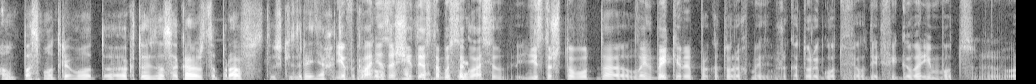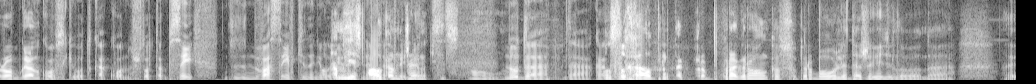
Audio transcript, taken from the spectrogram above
Мы посмотрим, вот, э, кто из нас окажется прав с точки зрения хотя Не, бы в плане защиты я с тобой нападения. согласен. Единственное, что вот, да, лейнбекеры, про которых мы уже который год в Филадельфии говорим, вот э, Роб Гранковский, вот как он, что там, сейф, два сейфти на него Там есть Малком. Дженкинс. Ну, Ну да, да. он слыхал про, так, про, про Гронка в Супербоуле, даже видел его, да. Э,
